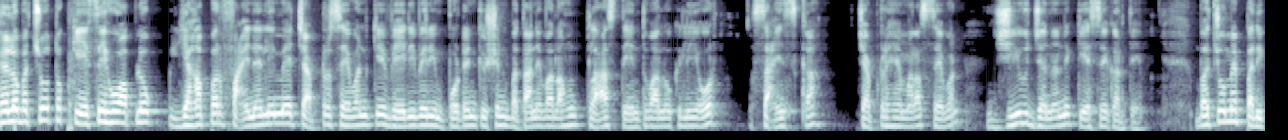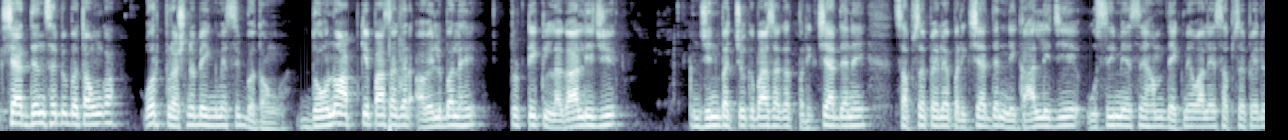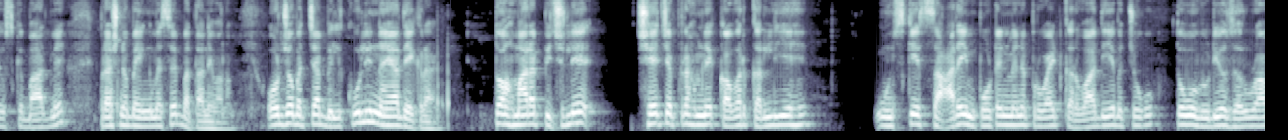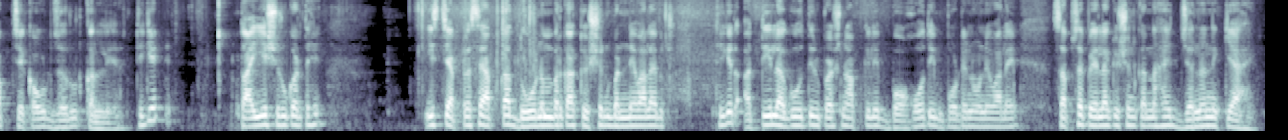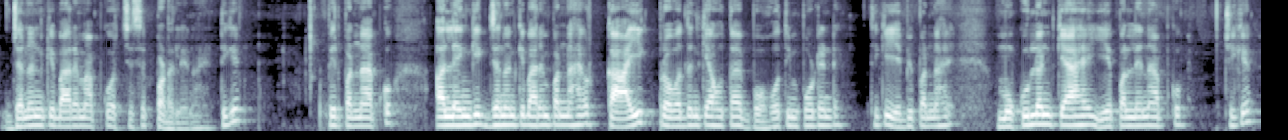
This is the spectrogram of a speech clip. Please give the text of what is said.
Hello बच्चों तो कैसे हो आप लोग? यहाँ पर फाइनली मैं चैप्टर सेवन के वेरी वेरी इंपॉर्टेंट क्वेश्चन बताने वाला हूँ क्लास टेंथ वालों के लिए और साइंस का चैप्टर है हमारा सेवन जीव जनन कैसे करते हैं? बच्चों, मैं परीक्षा अध्ययन से भी बताऊँगा और प्रश्न बैंक में से भी बताऊँगा। दोनों आपके पास अगर अवेलेबल है तो टिक लगा लीजिए। जिन बच्चों के पास अगर परीक्षा अध्ययन है, सबसे पहले परीक्षा अध्ययन निकाल लीजिए। उसी में से हम देखने वाले हैं, सबसे पहले उसके बाद में प्रश्न बैंक में से बताने वाला और जो बच्चा बिल्कुल ही नया देख रहा है तो हमारा पिछले छः चैप्टर हमने कवर कर लिए हैं। उसके सारे इंपॉर्टेंट मैंने प्रोवाइड करवा दिए बच्चों को। तो वो वीडियो ज़रूर आप चेकआउट ज़रूर कर लिए ठीक है? तो आइए शुरू करते हैं। इस चैप्टर से आपका दो नंबर का क्वेश्चन बनने वाला है बच्चों, ठीक है? तो अति लघु उत्तीर्ण प्रश्न आपके लिए बहुत इंपॉर्टेंट होने वाले हैं। सबसे पहला क्वेश्चन करना है, जनन क्या है? जनन के बारे में आपको अच्छे से पढ़ लेना है, ठीक है? फिर पढ़ना है आपको अलैंगिक जनन के बारे में पढ़ना है और कायिक प्रवर्धन क्या होता है? बहुत इंपॉर्टेंट है। ठीक है, ये भी पढ़ना है। मुकुलन क्या है, ये पढ़ लेना आपको, ठीक है।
